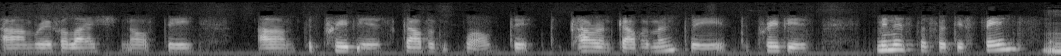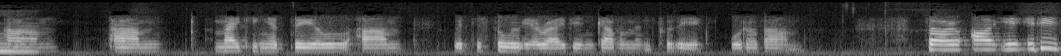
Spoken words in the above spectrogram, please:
um, revelation of the um, the previous government, well, the, the current government, the, the previous Minister for Defence, um, um, making a deal um, with the Saudi Arabian government for the export of arms. So uh, it, it is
